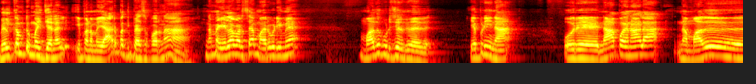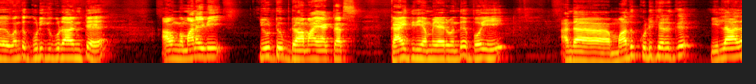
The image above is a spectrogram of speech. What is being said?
வெல்கம் டு மை சேனல் இப்போ நம்ம யாரை பற்றி பேச போகிறோன்னா நம்ம இளவரசர் மறுபடியுமே மது குடிச்சிருக்கிறாரு. எப்படின்னா ஒரு நாற்பது நாளாக இந்த மது வந்து குடிக்கக்கூடாதுன்ட்டு அவங்க மனைவி யூடியூப் ட்ராமா ஆக்டர்ஸ் காயத்ரி அம்மையார் வந்து போய் அந்த மது குடிக்கிறதுக்கு இல்லாத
